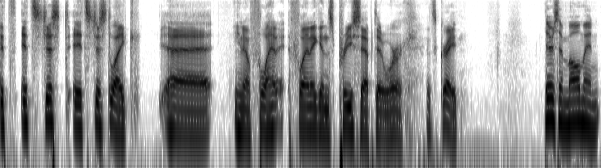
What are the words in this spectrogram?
it's it's just it's just like uh you know Flan- Flanagan's precept at work. It's great. There's a moment.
